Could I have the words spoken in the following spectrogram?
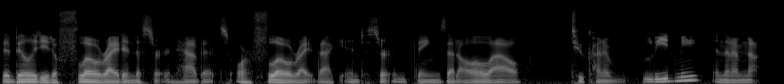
the ability to flow right into certain habits or flow right back into certain things that I'll allow to kind of lead me, and then I'm not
